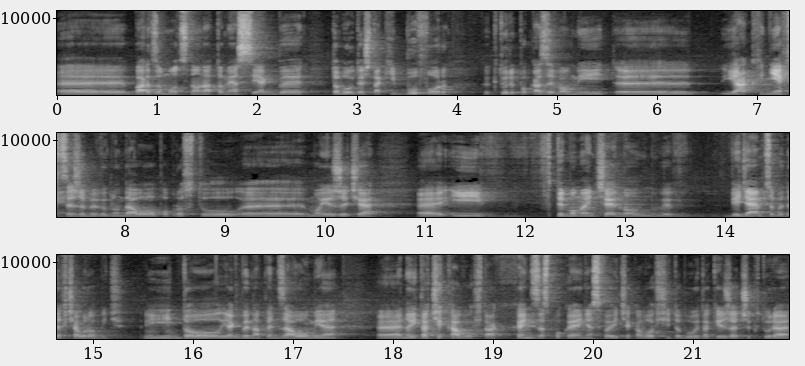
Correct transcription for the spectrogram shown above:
e, bardzo mocno, natomiast jakby to był też taki bufor, który pokazywał mi e, jak nie chcę, żeby wyglądało po prostu e, moje życie. E, i w tym momencie no, mówię, wiedziałem co będę chciał robić i to jakby napędzało mnie e, no i ta ciekawość, tak? Chęć zaspokojenia swojej ciekawości. To były takie rzeczy, które,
